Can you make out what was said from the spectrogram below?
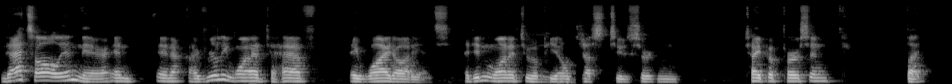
that's all in there and and I really wanted to have a wide audience. I didn't want it to hmm. appeal just to certain type of person, but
